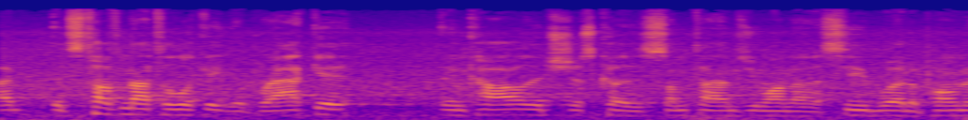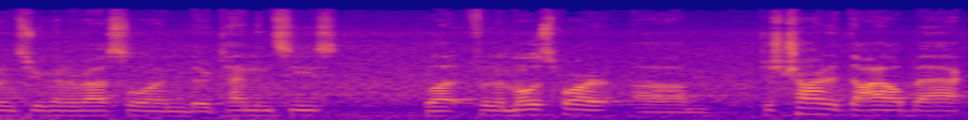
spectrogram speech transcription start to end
I, it's tough not to look at your bracket in college just because sometimes you want to see what opponents you're going to wrestle and their tendencies. But for the most part, um, just trying to dial back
